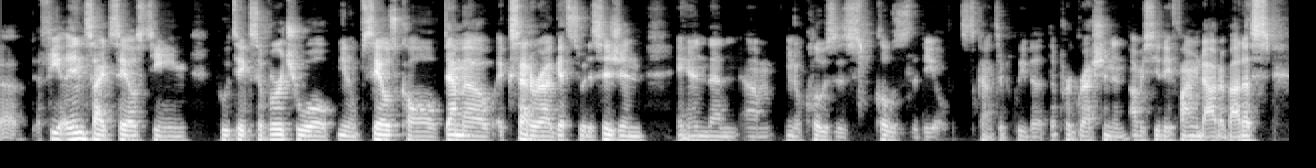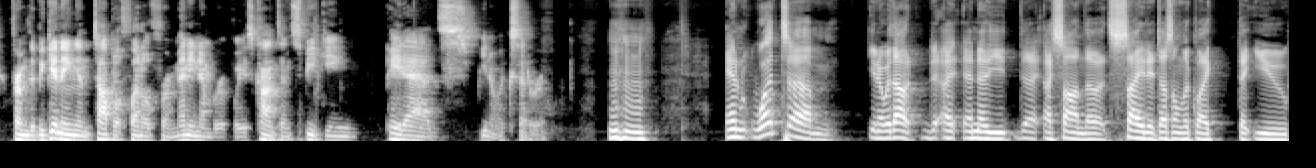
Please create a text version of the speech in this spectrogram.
uh, inside sales team who takes a virtual, you know, sales call, demo, etc., gets to a decision, and then um, you know closes closes the deal. It's kind of typically the, the progression, and obviously they found out about us from the beginning and top of funnel from many number of ways: content, speaking, paid ads, you know, etc. Mm-hmm. And what um, you know, without I, I know you, I saw on the site, it doesn't look like that you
